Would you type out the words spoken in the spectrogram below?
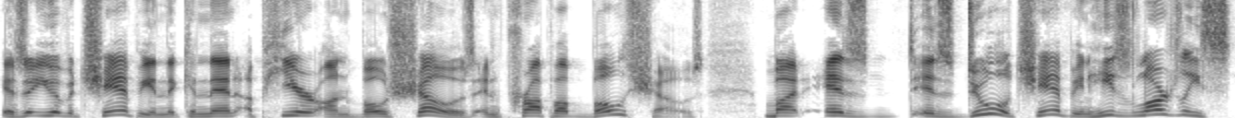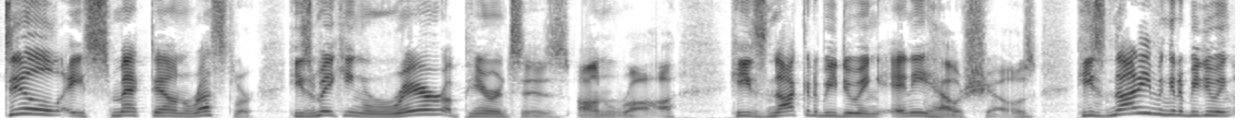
is that you have a champion that can then appear on both shows and prop up both shows. But as as dual champion, he's largely still a SmackDown wrestler. He's making rare appearances on Raw. He's not going to be doing any house shows. He's not even going to be doing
